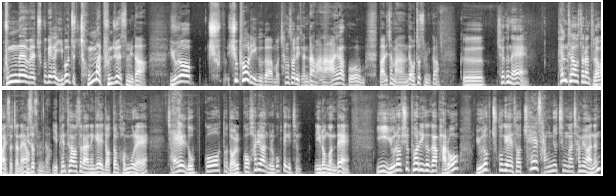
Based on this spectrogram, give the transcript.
국내외 축구계가 이번 주 정말 분주했습니다. 유럽 슈퍼리그가 뭐 창설이 된다 마나 해갖고 말이 참 많았는데 어떻습니까? 그 최근에 펜트하우스라는 드라마 있었잖아요. 있었습니다. 이 펜트하우스라는 게 어떤 건물에 제일 높고 또 넓고 화려한 그런 꼭대기층 이런 건데 이 유럽 슈퍼리그가 바로 유럽 축구계에서 최상류층만 참여하는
